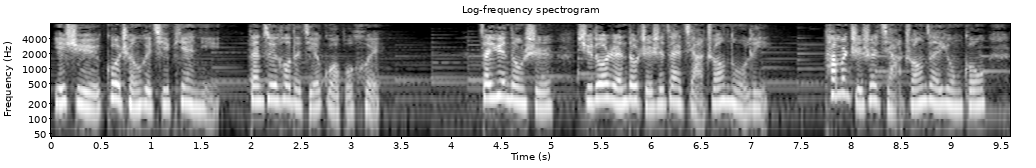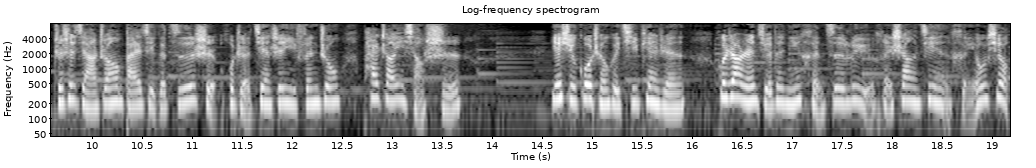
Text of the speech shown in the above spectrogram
也许过程会欺骗你，但最后的结果不会。在运动时，许多人都只是在假装努力，他们只是假装在用功，只是假装摆几个姿势或者健身一分钟、拍照一小时。也许过程会欺骗人，会让人觉得你很自律、很上进、很优秀，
